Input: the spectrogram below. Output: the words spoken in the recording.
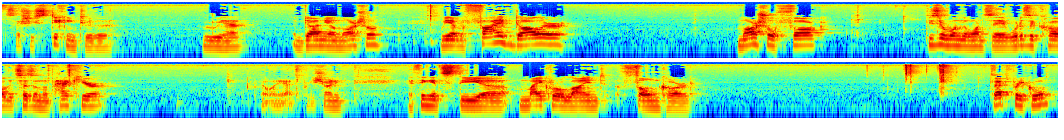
it's actually sticking to the, who we have? Donyell Marshall. We have a $5 Marshall Faulk. These are one of the ones that, what is it called? It says on the pack here. That one, yeah, it's pretty shiny. I think it's the uh, micro-lined phone card. That's pretty cool.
